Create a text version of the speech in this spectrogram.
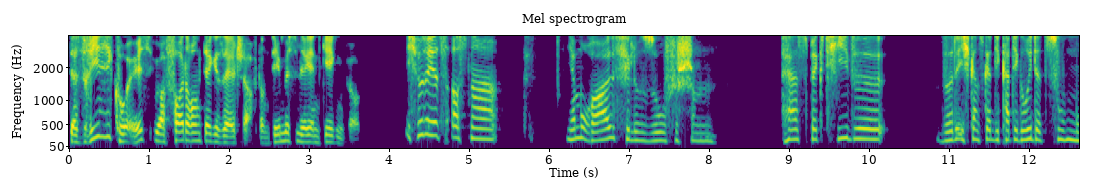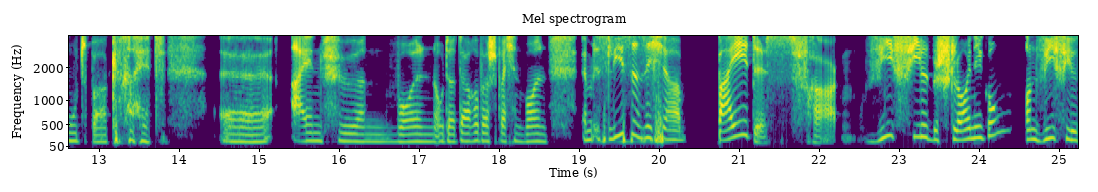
das Risiko ist Überforderung der Gesellschaft und dem müssen wir entgegenwirken. Ich würde jetzt aus einer ja, moralphilosophischen Perspektive würde ich ganz gerne die Kategorie der Zumutbarkeit äh, einführen wollen oder darüber sprechen wollen. Ähm, es ließe sich ja beides fragen. Wie viel Beschleunigung und wie viel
